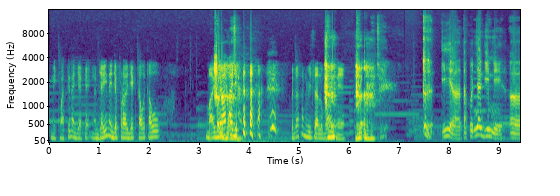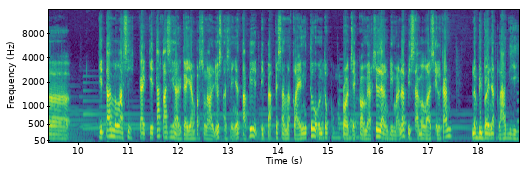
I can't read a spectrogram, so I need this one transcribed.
nikmatin aja kayak ngerjain aja project tahu-tahu banyak aja padahal kan bisa lumayan ya Iya, takutnya gini, eh, kita mengasih kayak kita kasih harga yang personal use aslinya, tapi dipakai sama klien itu untuk komersial. project komersil yang di mana bisa menghasilkan lebih banyak lagi.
